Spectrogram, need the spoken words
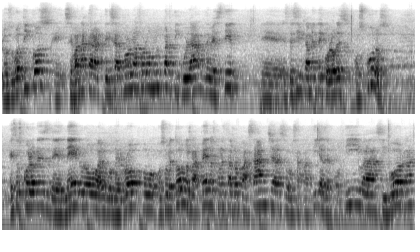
los góticos eh, se van a caracterizar por una forma muy particular de vestir eh, específicamente colores oscuros. Estos colores de negro, algo de rojo, o sobre todo los raperos con estas ropas anchas o zapatillas deportivas y gorra.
